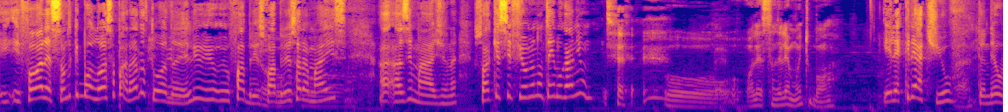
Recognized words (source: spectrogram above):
E foi o Alessandro que bolou essa parada toda, ele e o Fabrício. O Fabrício era mais as imagens, né? Só que esse filme não tem lugar nenhum. o, o Alessandro ele é muito bom. Ele é criativo, é. entendeu?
